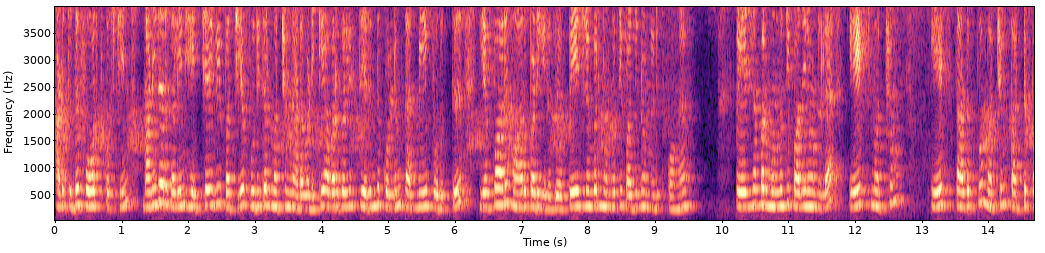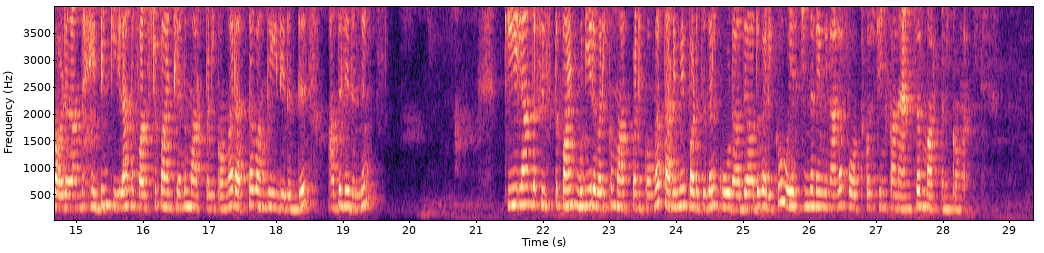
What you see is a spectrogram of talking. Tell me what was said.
அடுத்தது ஃபோர்த் கொஸ்டின் மனிதர்களின் ஹெச்ஐவி பற்றிய புரிதல் மற்றும் நடவடிக்கை அவர்களில் தெரிந்து கொள்ளும் தன்மையை பொறுத்து எவ்வாறு மாறுபடுகிறது? பேஜ் நம்பர் முந்நூற்றி பதினொன்று எடுத்துக்கோங்க. பேஜ் நம்பர் முந்நூற்றி பதினொன்றில் எய்ட்ஸ் மற்றும் எய்ட்ஸ் தடுப்பு மற்றும் கட்டுப்பாடு அந்த ஹெட்டிங் கீழே அந்த ஃபஸ்ட்டு பாயிண்ட்லேருந்து மார்க் பண்ணிக்கோங்க. ரத்த வங்கியிலிருந்து அதிலிருந்து கீழே அந்த ஃபிஃப்த் பாயிண்ட் முடிகிற வரைக்கும் மார்க் பண்ணிக்கோங்க. தனிமைப்படுத்துதல் கூடாது. அது வரைக்கும் உயர் சிந்தனைவினால் ஃபோர்த் கொஸ்டினுக்கான ஆன்சர் மார்க் பண்ணிக்கோங்க.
